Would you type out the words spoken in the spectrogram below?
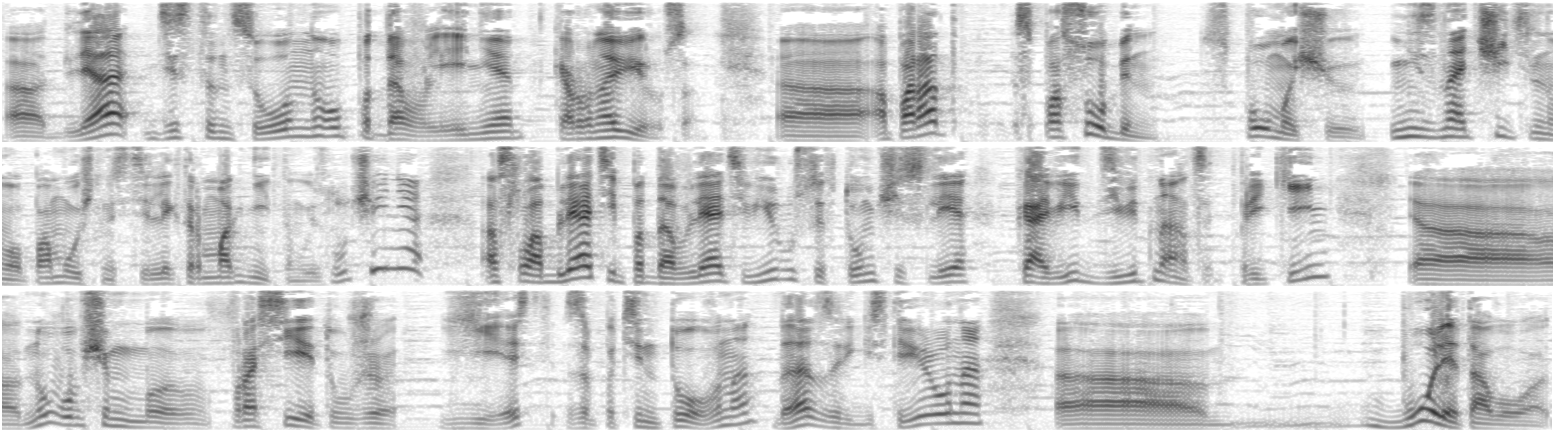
э, для дистанционного подавления коронавируса. Э, аппарат способен с помощью незначительного по мощности электромагнитного излучения ослаблять и подавлять вирусы, в том числе COVID-19. Прикинь, э, ну, в общем, в России это уже есть, запатентовано, да, зарегистрировано. Э, более того,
